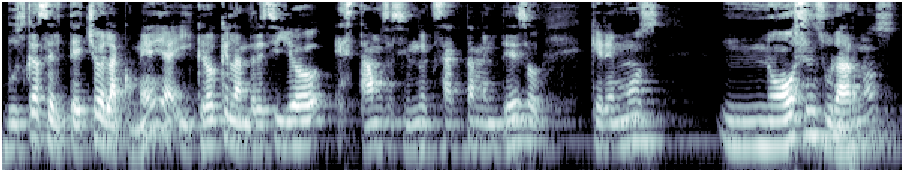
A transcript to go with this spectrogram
buscas el techo de la comedia y creo que el Andrés y yo estamos haciendo exactamente eso. Queremos no censurarnos,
